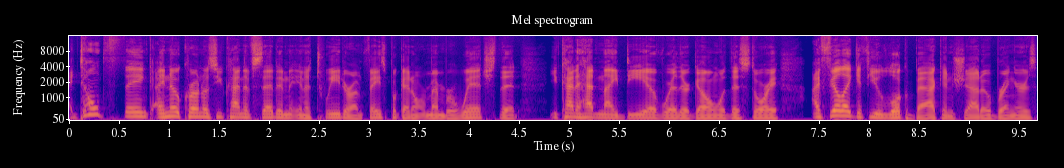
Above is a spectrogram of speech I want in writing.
i don't think i know kronos you kind of said in, in a tweet or on facebook i don't remember which that you kind of had an idea of where they're going with this story i feel like if you look back in shadowbringers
